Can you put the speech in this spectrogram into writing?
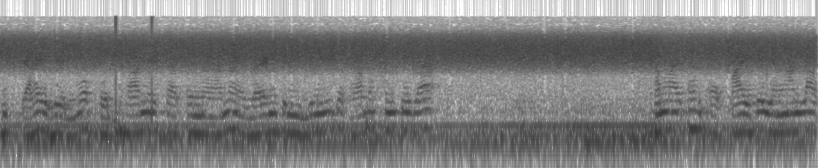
คิดจะให้เห็นว่าผลทานในศาสนาหน่ะแรงเป็นอย่างนี้ก็ถามว่าคุณตุละ ทำไมท่านออกไปก็อย่างนั้นเล่า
